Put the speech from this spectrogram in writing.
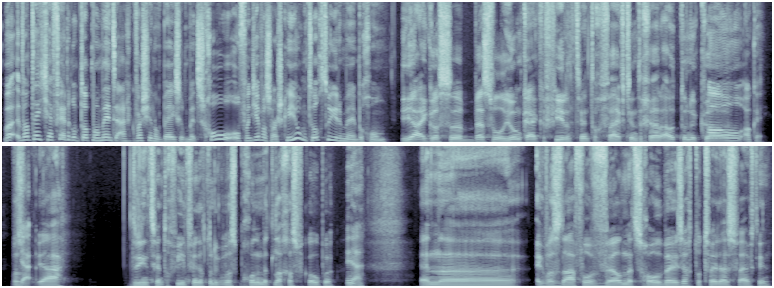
wa- wat deed jij verder op dat moment eigenlijk? Was je nog bezig met school? Of, want jij was hartstikke jong, toch, toen je ermee begon? Ja, ik was best wel jong. Kijk, 24, 25 jaar oud toen ik... oh, oké. ja. ja. 23, 24 toen ik was begonnen met lachgas verkopen. Ja. En ik was daarvoor wel met school bezig tot 2015.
